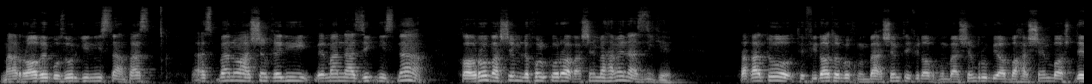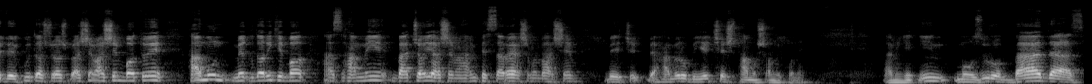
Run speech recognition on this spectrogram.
من راو بزرگی نیستم. پس پس من و هشم خیلی به من نزدیک نیست نه. کارو هشم لخل کرا هشم به همه نزدیکه. فقط تو تفیلات رو بخون به هشم تفیلات بخون به رو بیا با هشم باش دوکو داشته باش به هشم هشم با تو همون مقداری که با از همه بچه های هشم همه پسرای هشم به هشم به, همه رو به یه چشم تماشا می‌کنه. و میگه این موضوع رو بعد از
